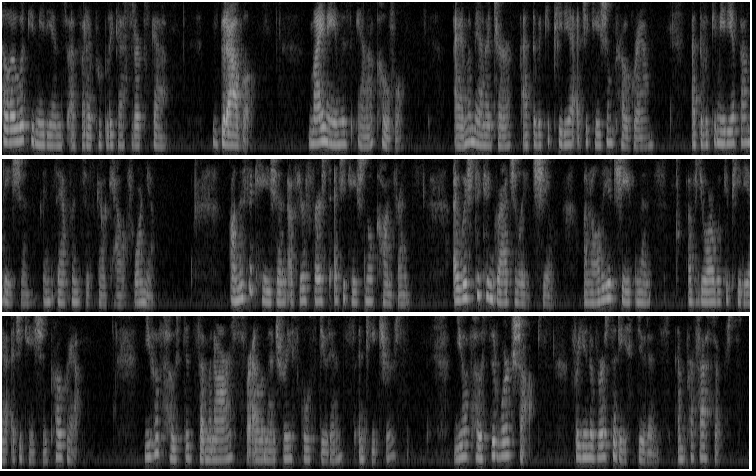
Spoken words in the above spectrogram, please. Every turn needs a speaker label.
Speaker 1: Hello, Wikimedians of Republika Srpska. Zdravo. My name is Anna Koval. I am a manager at the Wikipedia Education Program at the Wikimedia Foundation in San Francisco, California. On this occasion of your first educational conference, I wish to congratulate you on all the achievements of your Wikipedia education program. You have hosted seminars for elementary school students and teachers, you have hosted workshops for university students and professors.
